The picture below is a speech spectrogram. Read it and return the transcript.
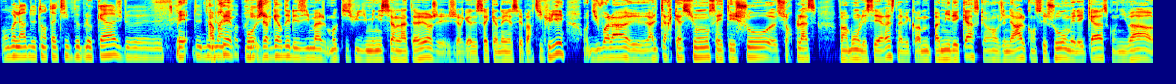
bon voilà de tentative de blocage de mais après bon j'ai regardé les images. Moi qui suis du ministère de l'intérieur j'ai regardé ça avec un œil assez particulier. On dit voilà euh, altercation ça a été chaud euh, sur place. Enfin bon les CRS n'avaient quand même pas mis les casques hein. en général quand c'est chaud on met les casques on y va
